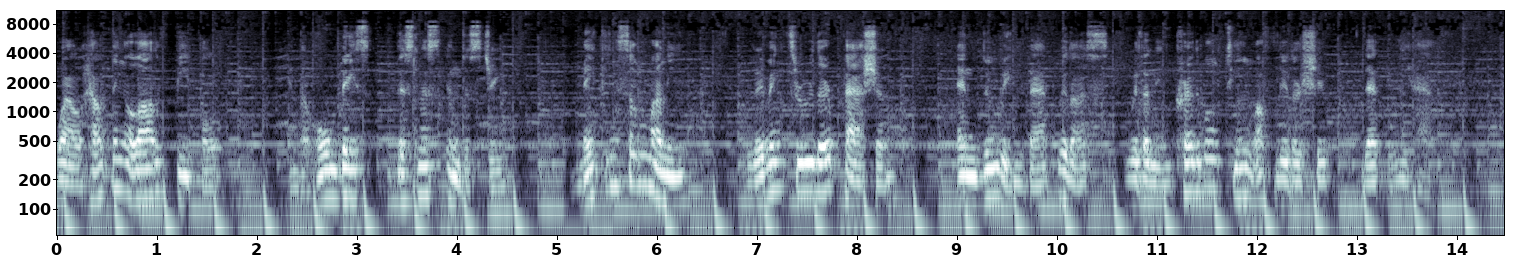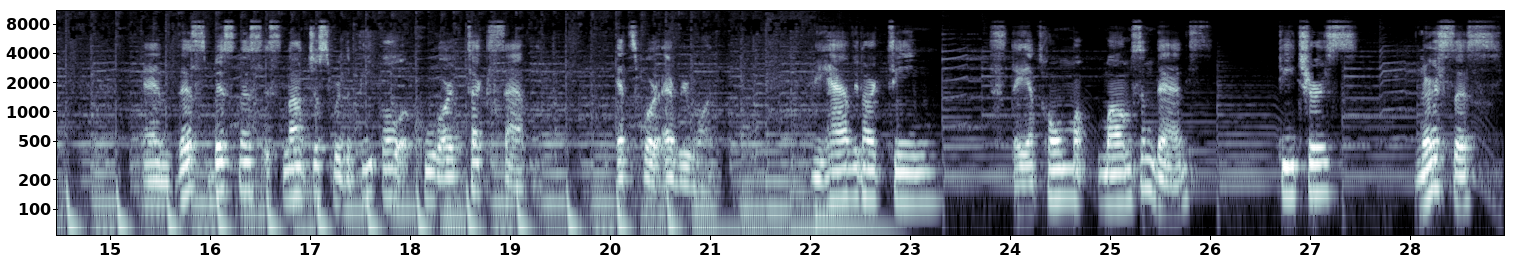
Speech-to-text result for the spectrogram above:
while helping a lot of people in the home based business industry making some money, living through their passion, and doing that with us with an incredible team of leadership that we have. And this business is not just for the people who are tech savvy, it's for everyone. We have in our team stay at home moms and dads, teachers, nurses,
